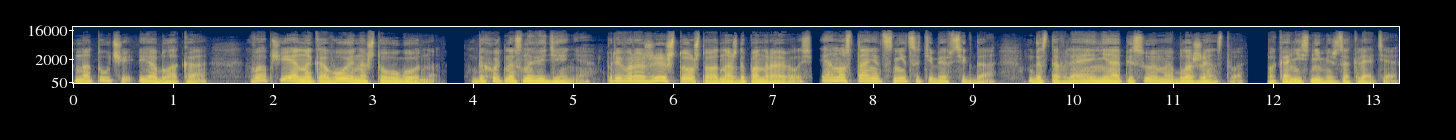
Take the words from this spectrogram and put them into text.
на тучи и облака, вообще на кого и на что угодно. Да хоть на сновидение. Приворожишь то, что однажды понравилось, и оно станет сниться тебе всегда, доставляя неописуемое блаженство, пока не снимешь заклятие»,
